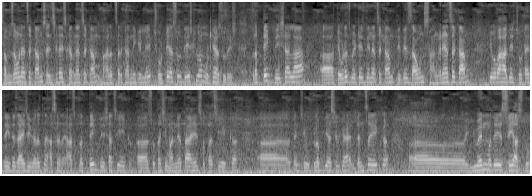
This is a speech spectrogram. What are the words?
समजवण्याचं काम सेन्सिटाईज करण्याचं काम भारत सरकारने केले आहे. छोटे असू देश किंवा मोठे असू देश प्रत्येक देशाला तेवढंच वेटेज देण्याचं काम तिथे जाऊन सांगण्याचं काम की बाबा हा देश छोटा आहे तर इथे जायची गरज नाही असं नाही. आज प्रत्येक देशाची एक स्वतःची मान्यता आहे स्वतःची एक त्यांची उपलब्धी असेल काय आणि त्यांचं एक यू एनमध्ये से असतो.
